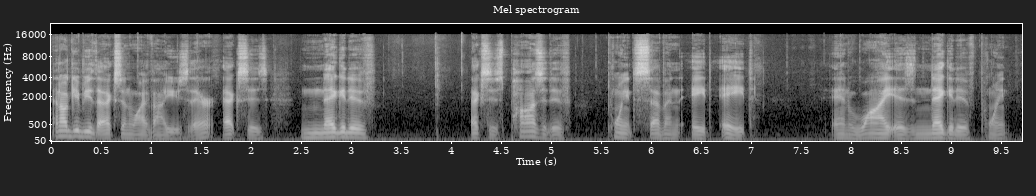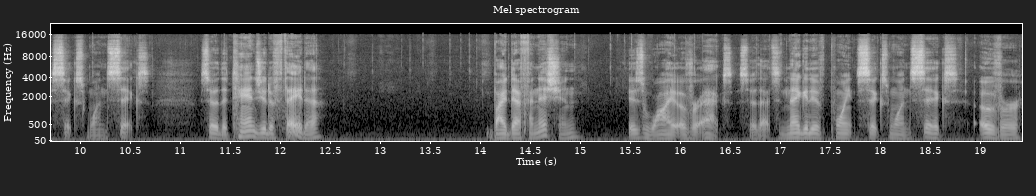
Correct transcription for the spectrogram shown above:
And I'll give you the x and y values there. x is negative, x is positive 0.788 and y is negative 0.616. So the tangent of theta, by definition, is y over x. So that's negative 0.616 over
